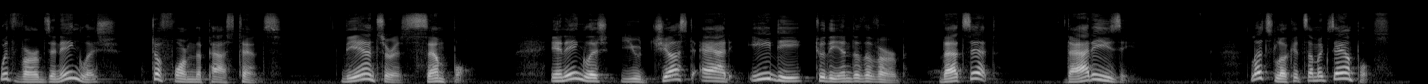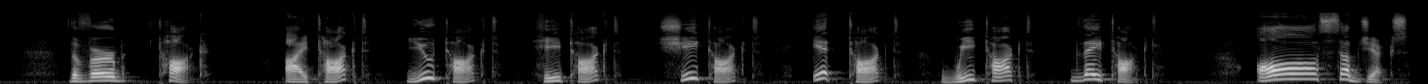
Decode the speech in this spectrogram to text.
with verbs in English to form the past tense? The answer is simple. In English, you just add ed to the end of the verb. That's it. That easy. Let's look at some examples. The verb talk. I talked, you talked, he talked, she talked, it talked, we talked, they talked. All subjects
